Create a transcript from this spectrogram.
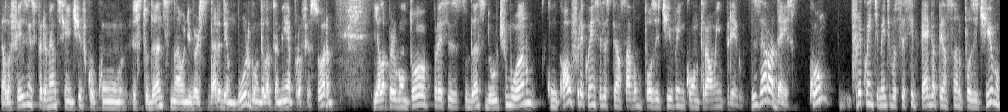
Ela fez um experimento científico com estudantes na Universidade de Hamburgo, onde ela também é professora, e ela perguntou para esses estudantes do último ano com qual frequência eles pensavam positivo em encontrar um emprego. De 0 a 10, quão frequentemente você se pega pensando positivo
